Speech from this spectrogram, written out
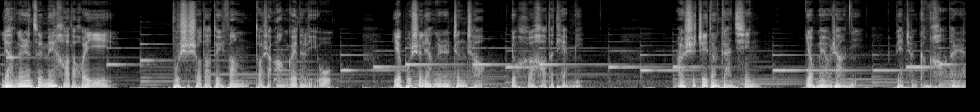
两个人最美好的回忆，不是收到对方多少昂贵的礼物，也不是两个人争吵又和好的甜蜜，而是这段感情有没有让你变成更好的人。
